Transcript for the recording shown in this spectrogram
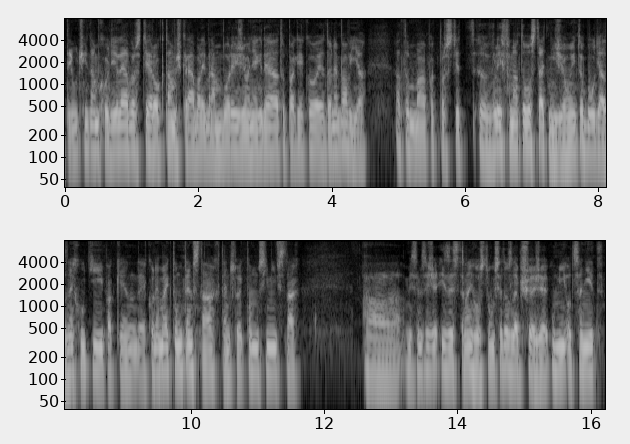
ty učení tam chodili a prostě rok tam škrábali brambory, že jo, někde a to pak jako je to nebaví. A, a to má pak prostě vliv na to ostatní, že jo, oni to budou dělat z nechutí, pak jen, jako nemají k tomu ten vztah, ten člověk to musí mít vztah. A myslím si, že i ze strany hostů se to zlepšuje, že umí ocenit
